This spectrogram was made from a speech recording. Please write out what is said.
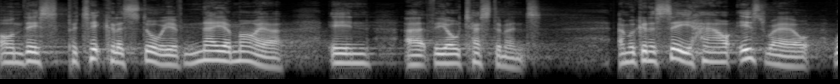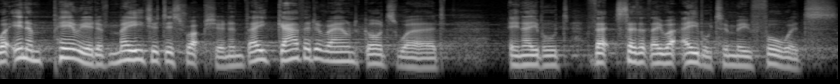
on this particular story of Nehemiah in uh, the Old Testament. And we're going to see how Israel were in a period of major disruption and they gathered around God's word enabled that, so that they were able to move forwards.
